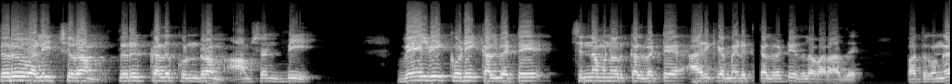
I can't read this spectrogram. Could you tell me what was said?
Thiruvalisuram Thirukazhukundram option B. வேள்விக்குடி கல்வெட்டு சின்னமனூர் கல்வெட்டு அரிக்கமேடு கல்வெட்டு இதுல வராது. பார்த்துக்கோங்க.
